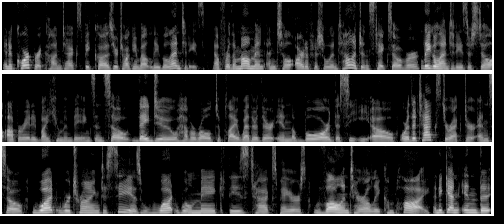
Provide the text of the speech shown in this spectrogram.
in a corporate context because you're talking about legal entities. Now, for the moment, until artificial intelligence takes over, legal entities are still operated by human beings. And so they do have a role to play, whether they're in the board, the CEO, or the tax director. And so what we're trying to see is what will make these taxpayers voluntarily comply. And again, in the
